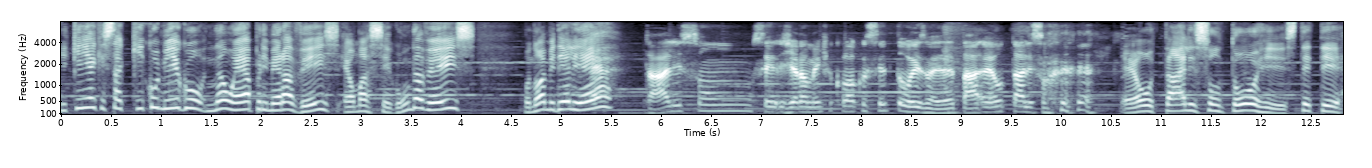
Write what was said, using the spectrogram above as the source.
E quem é que está aqui comigo não é a primeira vez, é uma segunda vez. O nome dele é Talisson, geralmente eu coloco C2, mas é, Ta- é o Talisson. é o Thalisson Torres, TT.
